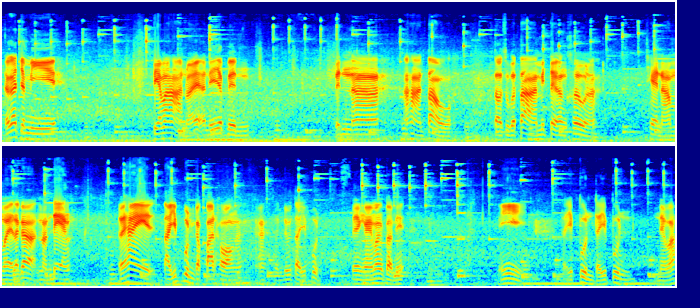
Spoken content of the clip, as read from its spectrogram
แล้วก็จะมีเตรียมอาหารไว้ อันนี้จะเป็น เป็นอาอาหารเต่า เต่าสุกต้ามิเตอร์อังเคิลนะ แช่น้ำไว้แล้วก็หนอนแดงไว้ให้เต่าญี่ปุ่นกับปลาทองนะอะดูเต่าญี่ปุ่นเป็นยังไงบ้างตอนนี้ นี่แต่ญี่ปุ่นแต่ญี่ปุ่น ไหนวะ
